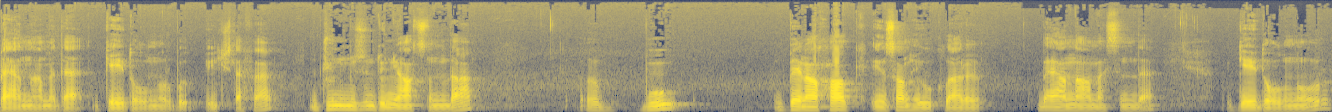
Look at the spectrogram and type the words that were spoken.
bəyannamədə qeyd olunur bu ilk dəfə. Günümüzün dünyasında e, bu beynəlxalq insan hüquqları bəyannaməsində qeyd olunur.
